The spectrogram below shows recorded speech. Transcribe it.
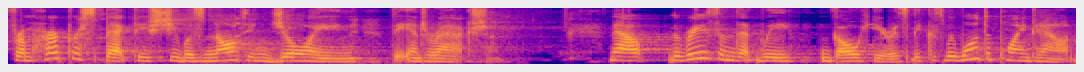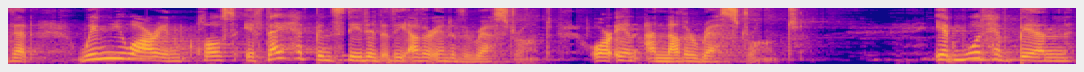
from her perspective, she was not enjoying the interaction. Now, the reason that we go here is because we want to point out that when you are in close, if they had been seated at the other end of the restaurant or in another restaurant, it would have been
